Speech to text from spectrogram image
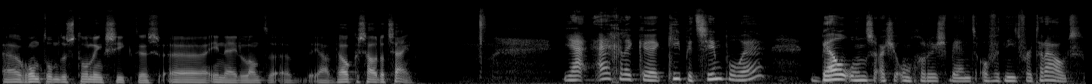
rondom de stollingsziektes in Nederland, ja, welke zou dat zijn? Ja, eigenlijk uh, keep it simple, hè. Bel ons als je ongerust bent of het niet vertrouwt.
